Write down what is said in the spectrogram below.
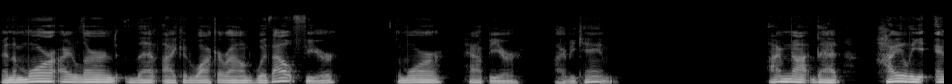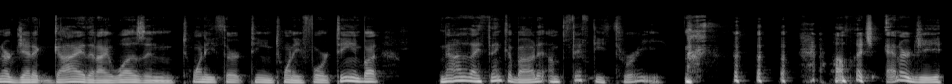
And the more I learned that I could walk around without fear, the more happier I became. I'm not that highly energetic guy that I was in 2013, 2014, but now that I think about it, I'm 53. How much energy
